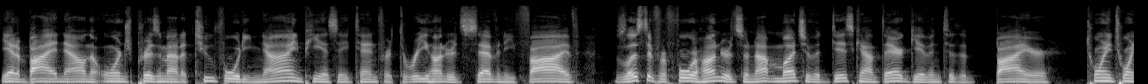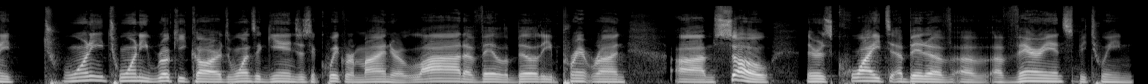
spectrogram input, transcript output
You had to buy it now on the Orange Prism out of 249 PSA 10 for 375. It was listed for 400, so not much of a discount there given to the buyer. 2020 2020 rookie cards, once again, just a quick reminder, a lot of availability, print run. Um, so there's quite a bit of, of, of variance between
